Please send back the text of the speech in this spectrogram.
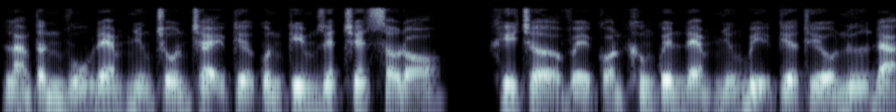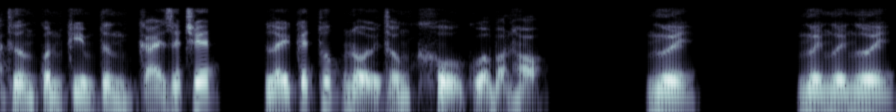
làm tần vũ đem những trốn chạy kia quân kim giết chết sau đó, khi trở về còn không quên đem những bị kia thiếu nữ đả thương quân kim từng cái giết chết, lấy kết thúc nổi thống khổ của bọn họ. Ngươi ngươi ngươi ngươi.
